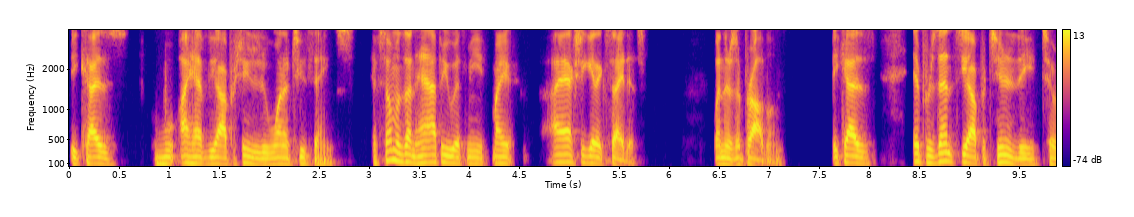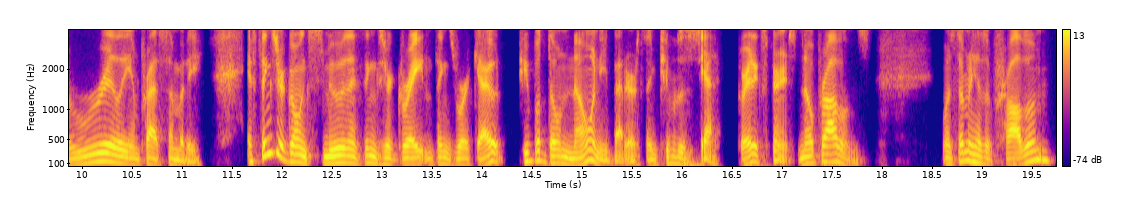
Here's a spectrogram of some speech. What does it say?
because i have the opportunity to do one of two things if someone's unhappy with me my i actually get excited when there's a problem because it presents the opportunity to really impress somebody. If things are going smooth and things are great and things work out, people don't know any better. Think people just, yeah, great experience, no problems. When somebody has a problem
